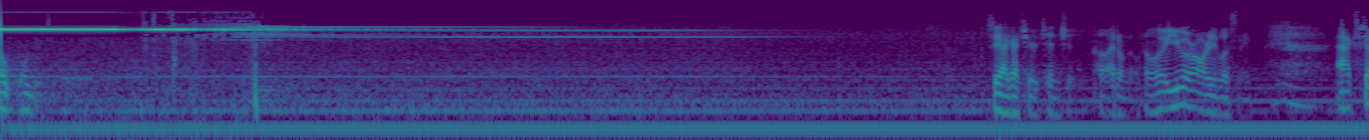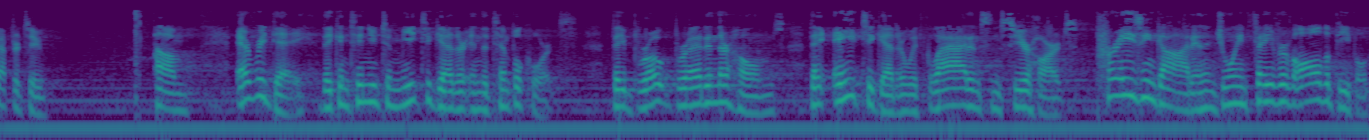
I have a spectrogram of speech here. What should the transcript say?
Oh, See, I got your attention. Oh, I don't know. You are already listening. Acts chapter 2. Um, every day they continued to meet together in the temple courts. They broke bread in their homes. They ate together with glad and sincere hearts, praising God and enjoying favor of all the people.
